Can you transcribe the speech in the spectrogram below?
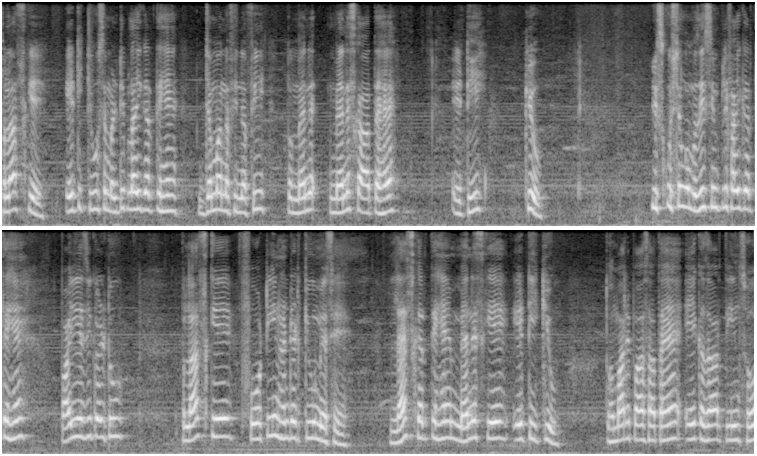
प्लस के एटी क्यू से मल्टीप्लाई करते हैं, जमा नफ़ी नफ़ी तो मैंने माइनस का आता है एटी क्यू? इस क्वेश्चन को मज़ीद सिंप्लीफाई करते हैं। Pi is equal to plus के फोर्टीन हंड्रेड क्यू में से। लेस करते हैं माइनस के एटी क्यू तो हमारे पास आता है एक हज़ार तीन सौ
